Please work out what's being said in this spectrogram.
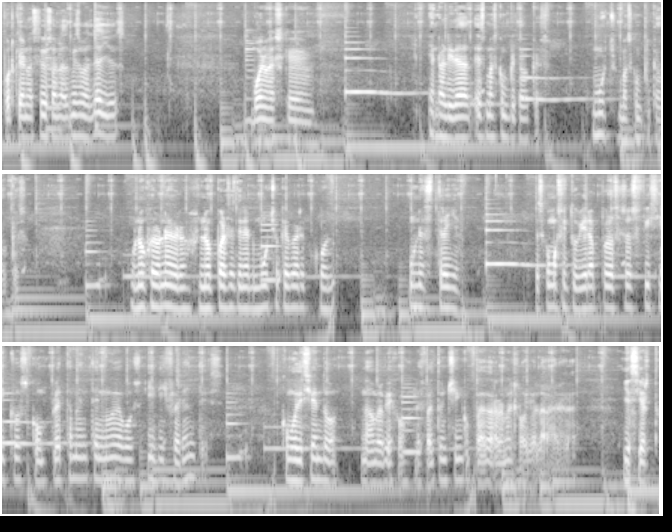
¿Por qué no se usan las mismas leyes? Bueno, es que en realidad es más complicado que eso, mucho más complicado que eso. Un agujero negro no parece tener mucho que ver con una estrella. Es como si tuviera procesos físicos completamente nuevos y diferentes. Como diciendo, no, hombre viejo, les falta un chingo para agarrarme el rollo a la verga. Y es cierto,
